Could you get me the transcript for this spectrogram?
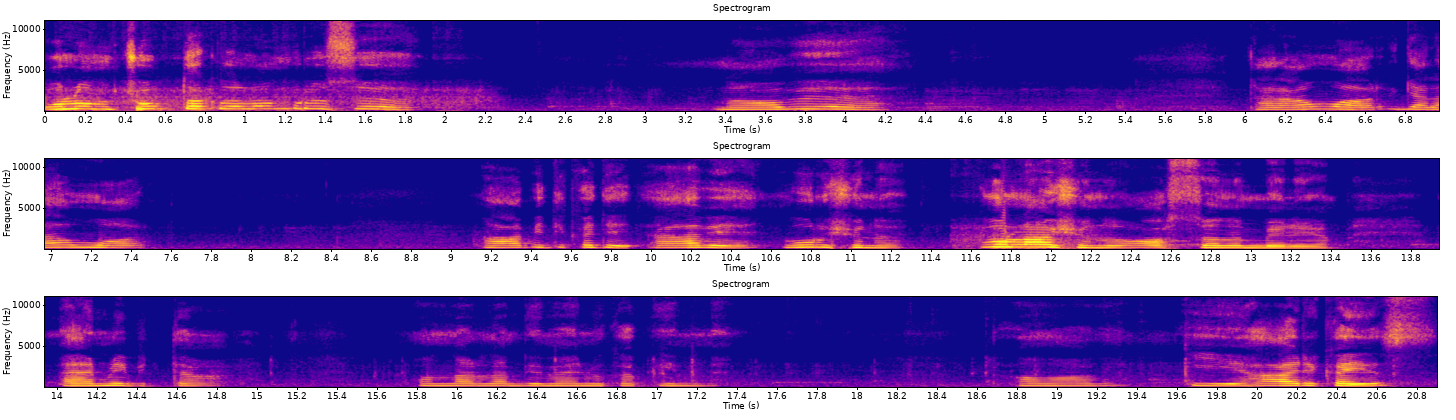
Oğlum çok takla lan burası. Ne abi? Gelen var, gelen var. Abi dikkat et abi. Vur şunu. Vur lan şunu aslanım benim. Mermi bitti abi. Onlardan bir mermi kapayım ben. Tamam abi. İyi harikayız.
